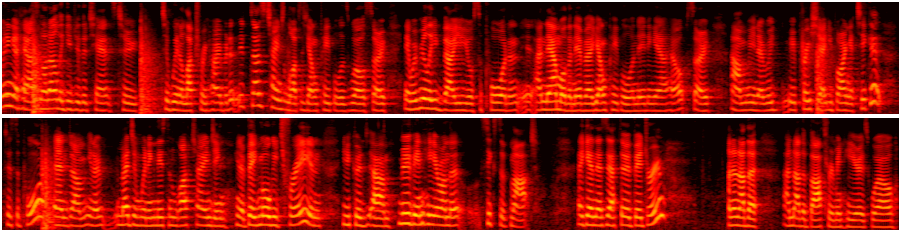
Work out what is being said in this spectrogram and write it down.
winning a house not only gives you the chance to, to win a luxury home, but it, it does change the lives of young people as well. So you know, we really value your support and, and now more than ever, young people are needing our help. So um, you know, we, we, appreciate you buying a ticket to support and um, you know, imagine winning this and life-changing, you know, being mortgage free and you could um, move in here on the 6th of March. Again, there's our third bedroom and another, another bathroom in here as well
